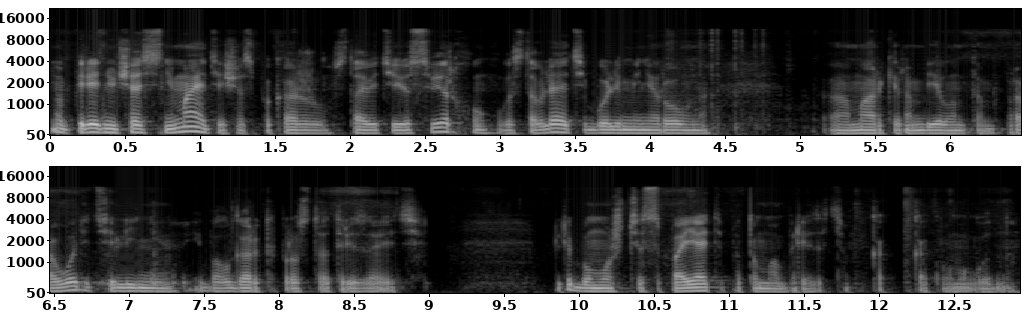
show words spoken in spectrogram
ну, переднюю часть снимаете, сейчас покажу. Ставите ее сверху, выставляете более-менее ровно. А, маркером белым там проводите линию и болгаркой просто отрезаете. Либо можете спаять и потом обрезать, как, как вам угодно.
